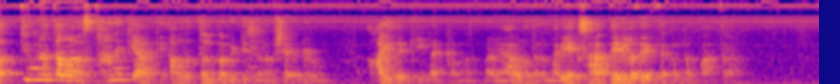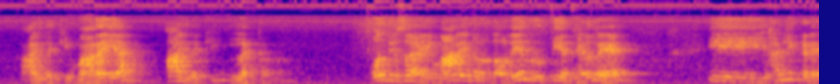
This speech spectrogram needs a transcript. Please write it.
ಅತ್ಯುನ್ನತವಾದ ಸ್ಥಾನಕ್ಕೆ ಆಕೆ, ಅವರು ತಲುಪಬಿಟ್ಟಿದ್ರು ನಮ್ಮ ಶರಣರು ಆಯುಧಕ್ಕೆ ಲಕ್ಕಮ್ಮ ನಾವು ಯಾರು ಅದನ್ನು ಮರೆಯಕ್ಕೆ ಸಾಧ್ಯವಿಲ್ಲದೆ ಇರ್ತಕ್ಕಂಥ ಪಾತ್ರ. ಆಯುಧಕ್ಕೆ ಮಾರಯ್ಯ, ಆಯುಧಕ್ಕೆ ಲಕ್ಕಮ್ಮ ಒಂದು ದಿವಸ ಈ ಮಾರಯ್ಯನವ್ರದ್ದು ಅವ್ರ ಏನು ವೃತ್ತಿ ಅಂತ ಹೇಳಿದ್ರೆ, ಈ ಹಳ್ಳಿ ಕಡೆ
